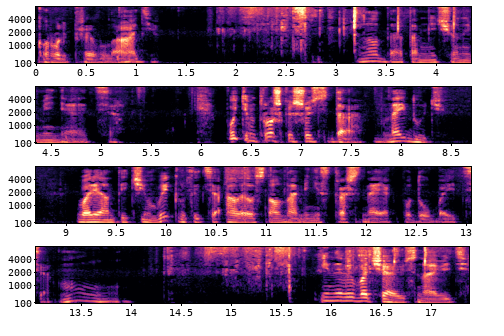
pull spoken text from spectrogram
Король при владі. Ну да, там нічого не міняється. Потім трошки щось, да, знайдуть варіанти, чим викрутиться, але основна мені страшне, як подобається. М. І не вибачаюсь навіть.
